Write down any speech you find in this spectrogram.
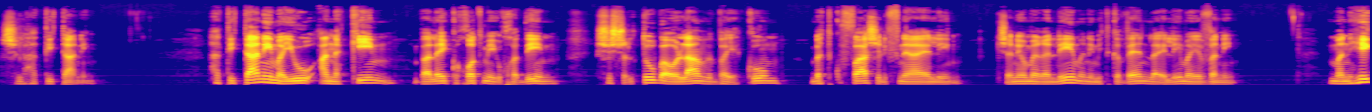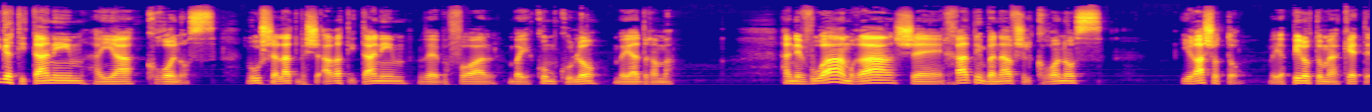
של הטיטנים. הטיטנים היו ענקים בעלי כוחות מיוחדים ששלטו בעולם וביקום בתקופה שלפני האלים. כשאני אומר אלים אני מתכוון לאלים היוונים. מנהיג הטיטנים היה קרונוס, והוא שלט בשאר הטיטנים, ובפועל ביקום כולו, ביד רמה. הנבואה אמרה שאחד מבניו של קרונוס יירש אותו ויפיל אותו מהכתר.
